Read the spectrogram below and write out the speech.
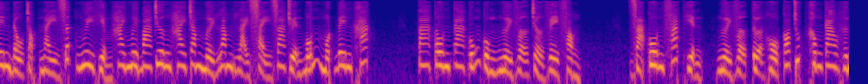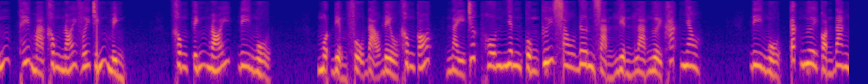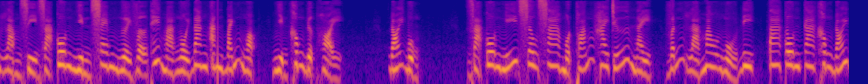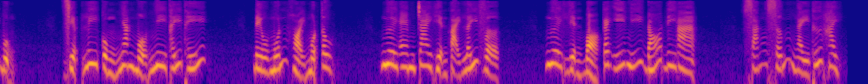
tên đầu chọc này rất nguy hiểm 23 chương 215 lại xảy ra chuyện bốn một bên khác. Ta côn ca cũng cùng người vợ trở về phòng. Dạ côn phát hiện, người vợ tựa hồ có chút không cao hứng, thế mà không nói với chính mình. Không tính nói, đi ngủ. Một điểm phụ đạo đều không có, này trước hôn nhân cùng cưới sau đơn giản liền là người khác nhau. Đi ngủ, các ngươi còn đang làm gì dạ côn nhìn xem người vợ thế mà ngồi đang ăn bánh ngọt, nhìn không được hỏi. Đói bụng. Dạ côn nghĩ sâu xa một thoáng hai chữ này, vẫn là mau ngủ đi, ta tôn ca không đói bụng. Diệp Ly cùng nhan mộ nhi thấy thế. Đều muốn hỏi một câu. Ngươi em trai hiện tại lấy vợ. Ngươi liền bỏ cái ý nghĩ đó đi à. Sáng sớm ngày thứ hai.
